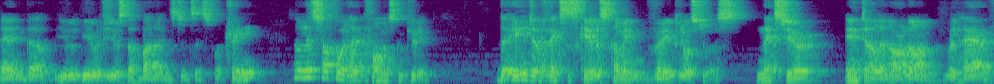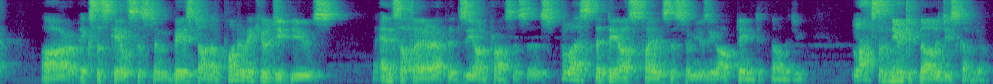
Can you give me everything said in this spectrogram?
and uh, you'll be able to use the Habana instances for training. Now let's talk about high performance computing. The age of exascale is coming very close to us. Next year, Intel and Argonne will have our exascale system based on our Ponte Vecchio GPUs and Sapphire Rapid Xeon processors, plus the DAOS file system using Optane technology. Lots of new technologies coming up.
